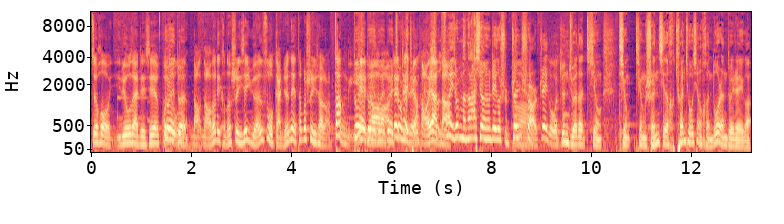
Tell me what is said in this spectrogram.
最后遗留在这些观众脑脑子里，可能是一些元素，感觉那他妈是一场葬礼，对对对对就是这这这挺讨厌的。所以就是曼德拉效应这个是真事儿，这个我真觉得挺挺挺神奇的，全球性很多人对这个。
